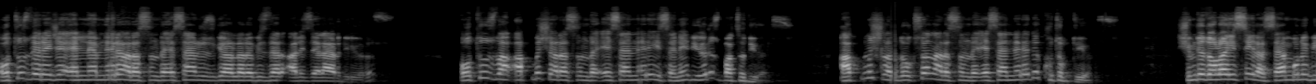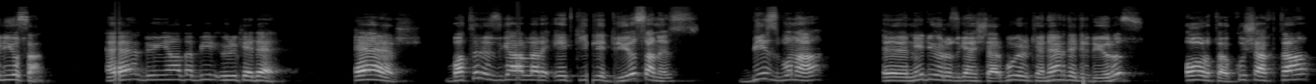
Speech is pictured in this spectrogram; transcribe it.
30 derece enlemleri arasında esen rüzgarlara bizler alizeler diyoruz. 30 ile 60 arasında esenlere ise ne diyoruz? Batı diyoruz. 60 ile 90 arasında esenlere de kutup diyoruz. Şimdi dolayısıyla sen bunu biliyorsan eğer dünyada bir ülkede eğer batı rüzgarları etkili diyorsanız biz buna e, ne diyoruz gençler? Bu ülke nerededir diyoruz? Orta kuşakta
